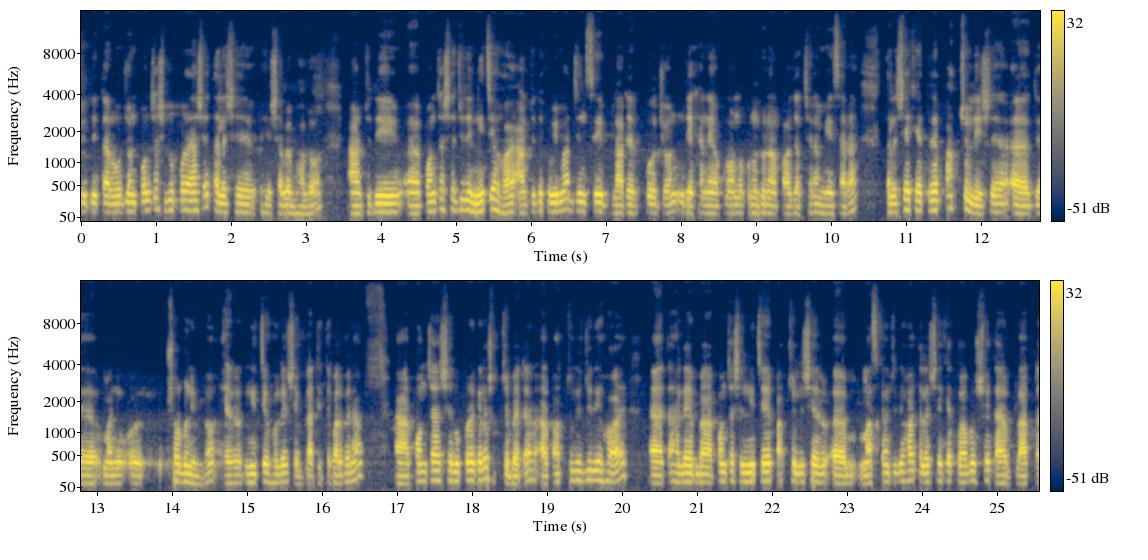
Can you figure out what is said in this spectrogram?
যদি তার ওজন পঞ্চাশের উপরে আসে, তাহলে সে হিসাবে ভালো। আর যদি পঞ্চাশের যদি নিচে হয়, আর যদি খুব ইমার্জেন্সি ব্লাডের প্রয়োজন, যেখানে অন্য কোনো ডোনার পাওয়া যাচ্ছে না, মেয়ে ছাড়া, তাহলে সেক্ষেত্রে পাঁচচল্লিশ মানে সর্বনিম্ন, এর নিচে হলে সে ব্লাড দিতে পারবে না। আর পঞ্চাশের উপরে গেলে সবচেয়ে বেটার আর পাঁচচল্লিশ যদি হয় তাহলে বা পঞ্চাশের নিচে পাঁচচল্লিশের মাঝখানে যদি হয়, তাহলে সেক্ষেত্রে অবশ্যই তার ব্লাডটা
